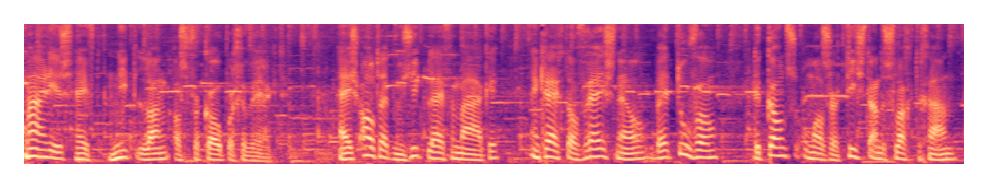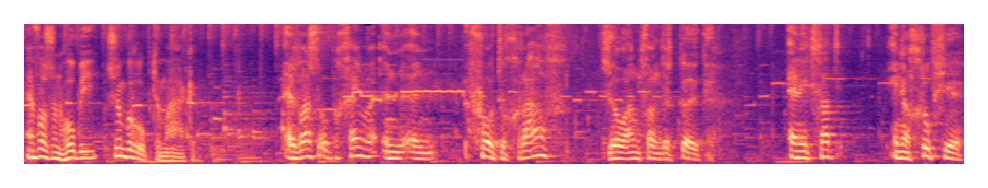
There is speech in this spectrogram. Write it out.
Marius heeft niet lang als verkoper gewerkt. Hij is altijd muziek blijven maken en krijgt al vrij snel, bij toeval, de kans om als artiest aan de slag te gaan en van zijn hobby zijn beroep te maken. Er was op een gegeven moment een, een fotograaf Johan van der Keuken. En ik zat in een groepje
